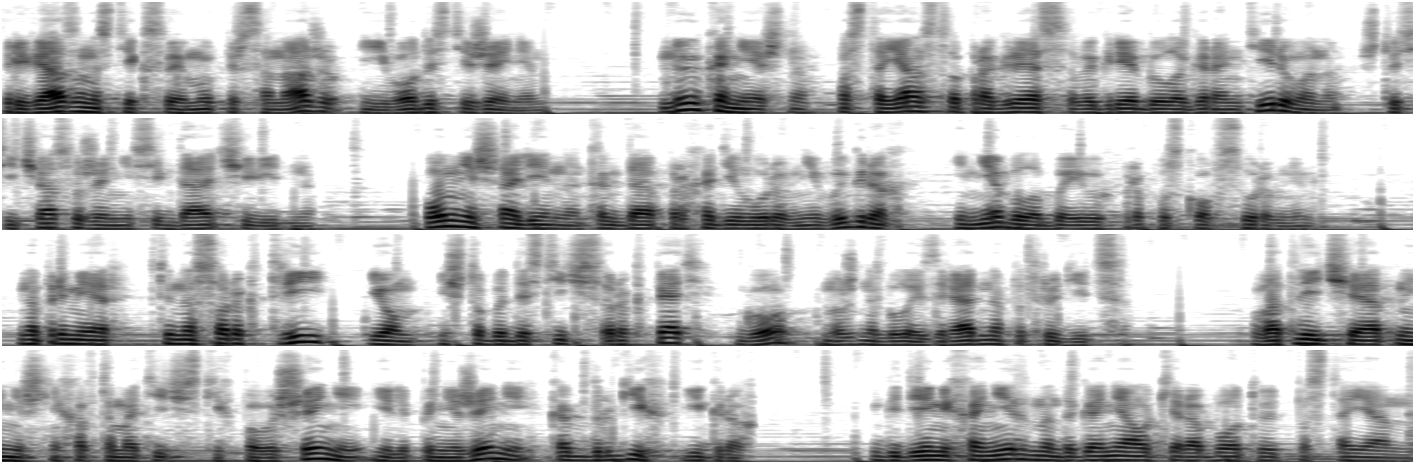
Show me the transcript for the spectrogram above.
привязанности к своему персонажу и его достижениям. Ну и конечно, постоянство прогресса в игре было гарантировано, что сейчас уже не всегда очевидно. Помнишь, Алина, когда проходил уровни в играх и не было боевых пропусков с уровнем? Например, ты на 43 ем, и чтобы достичь 45 го, нужно было изрядно потрудиться. В отличие от нынешних автоматических повышений или понижений, как в других играх, где механизмы догонялки работают постоянно.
